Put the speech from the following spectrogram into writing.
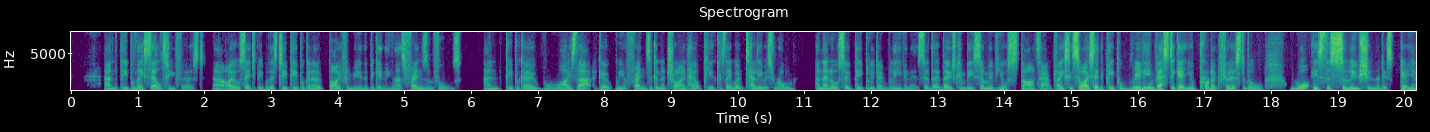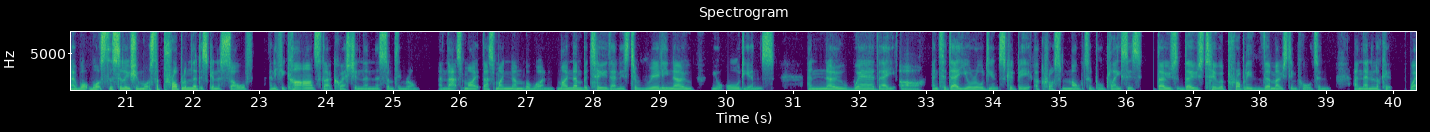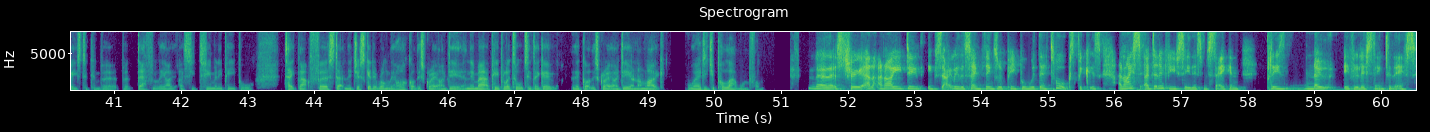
and the people they sell to first. Uh, I always say to people, there's two people going to buy from you in the beginning. That's friends and fools. And people go, well, why is that? I go, well, your friends are going to try and help you because they won't tell you it's wrong. And then also people who don't believe in it. So th- those can be some of your start out places. So I say to people, really investigate your product first of all. What is the solution that it's, you know, what what's the solution? What's the problem that it's going to solve? And if you can't answer that question, then there's something wrong and that's my that's my number one. My number two then is to really know your audience and know where they are. And today your audience could be across multiple places. Those those two are probably the most important and then look at ways to convert. But definitely I, I see too many people take that first step and they just get it wrong. They oh i've got this great idea. And the amount of people i talk to they go they've got this great idea. And i'm like where did you pull that one from no, that's true. And, and I do exactly the same things with people with their talks because, and I, I don't know if you see this mistake, and please note if you're listening to this,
